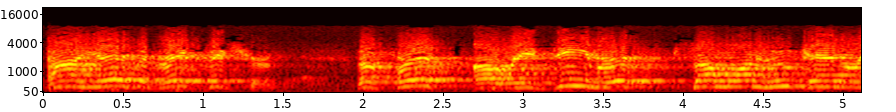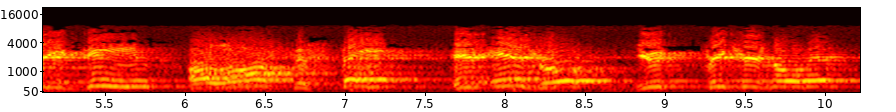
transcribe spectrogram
Now here's a great picture. The first, a redeemer, someone who can redeem a lost estate in Israel. You preachers know this.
